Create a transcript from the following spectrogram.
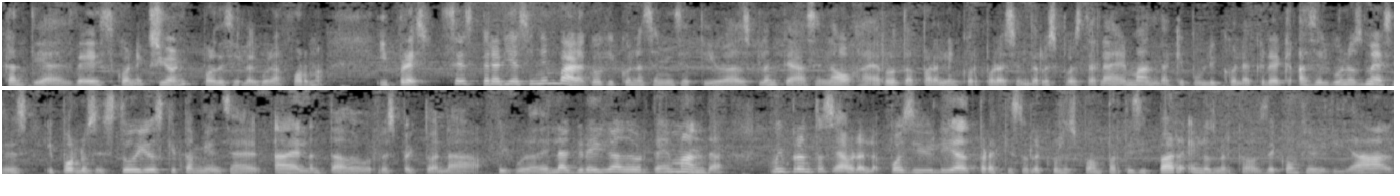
cantidades de desconexión, por decirlo de alguna forma, y precio. Se esperaría, sin embargo, que con las iniciativas planteadas en la hoja de ruta para la incorporación de respuesta a la demanda que publicó la CREC hace algunos meses y por los estudios que también se han adelantado respecto a la figura del agregador de demanda, muy pronto se abra la posibilidad para que estos recursos puedan participar en los mercados de confiabilidad,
